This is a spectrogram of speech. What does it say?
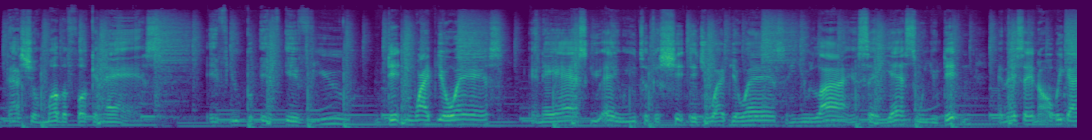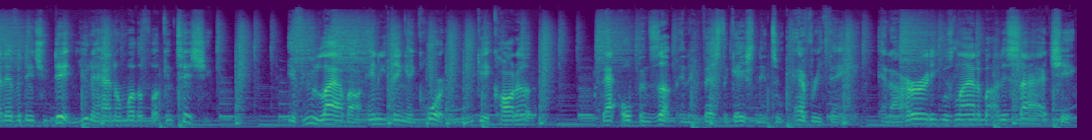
that's your motherfucking ass. If you if if you didn't wipe your ass and they ask you, hey, when you took a shit, did you wipe your ass? And you lie and say yes when you didn't, and they say, no, we got evidence you didn't. You didn't have no motherfucking tissue. If you lie about anything in court and you get caught up, that opens up an investigation into everything. And I heard he was lying about his side chick.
